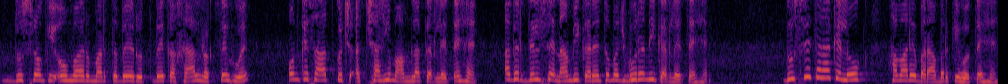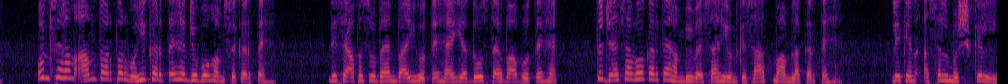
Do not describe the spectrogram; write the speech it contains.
دوسروں کی عمر، مرتبے، رتبے کا خیال رکھتے ہوئے ان کے ساتھ کچھ اچھا ہی معاملہ کر لیتے ہیں۔ اگر دل سے نہ بھی کریں تو مجبور نہیں کر لیتے ہیں۔ دوسری طرح کے لوگ ہمارے برابر کے ہوتے ہیں۔ ان سے ہم عام طور پر وہی کرتے ہیں جو وہ ہم سے کرتے ہیں۔ جیسے آپس میں بہن بھائی ہوتے ہیں یا دوست احباب ہوتے ہیں، تو جیسا وہ کرتے ہیں، ہم بھی ویسا ہی ان کے ساتھ معاملہ کرتے ہیں۔ لیکن اصل مشکل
